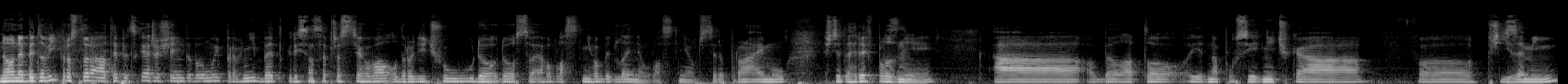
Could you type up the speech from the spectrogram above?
No, nebytový prostor a typické řešení, to byl můj první byt, když jsem se přestěhoval od rodičů do, do svého vlastního bydlení, nebo vlastního, prostě do pronájmu, ještě tehdy v Plzni. A byla to jedna plus jednička v přízemí,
